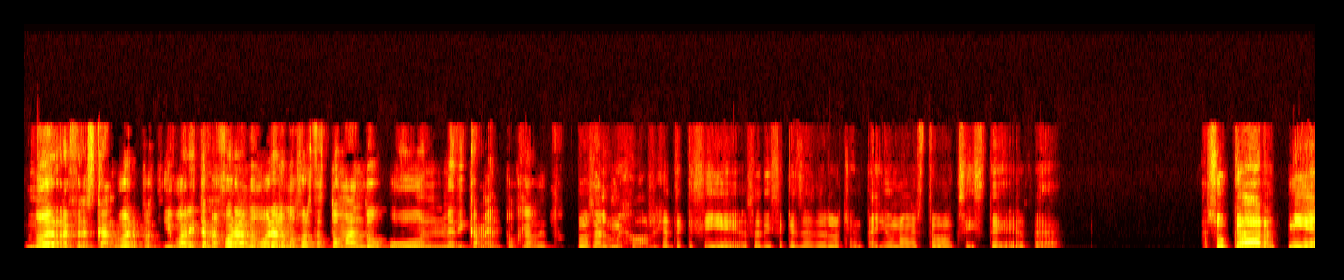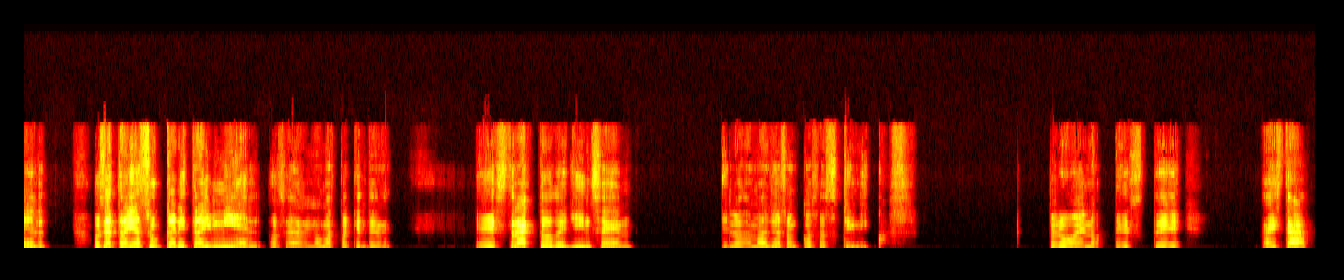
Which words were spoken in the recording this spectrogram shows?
No es refrescante. Bueno, pues igual y te mejora la memoria, a lo mejor estás tomando un medicamento, Claudito. Pues a lo mejor, fíjate que sí, o sea, dice que desde el 81 esto existe, o sea, azúcar, miel, o sea, trae azúcar y trae miel, o sea, nomás para que entiendan. Extracto de ginseng y lo demás ya son cosas químicos. Pero bueno, este, ahí está.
